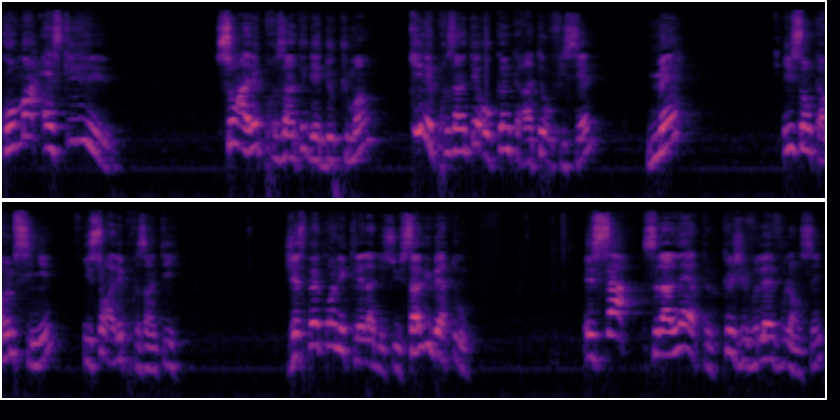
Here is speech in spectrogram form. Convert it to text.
Comment est-ce qu'ils sont allés présenter des documents qui ne présentaient aucun caractère officiel, mais ils sont quand même signés, ils sont allés présenter. J'espère qu'on est clair là-dessus. Salut Bertou. Et ça, c'est l'alerte que je voulais vous lancer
